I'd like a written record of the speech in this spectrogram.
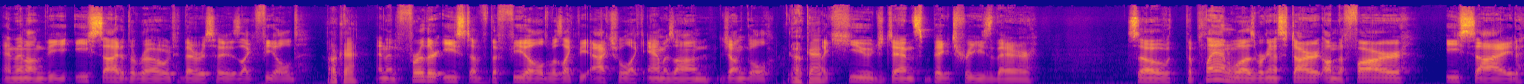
And then on the east side of the road, there was his like field. Okay. And then further east of the field was like the actual like Amazon jungle Okay. like huge, dense, big trees there. So the plan was we're gonna start on the far east side.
